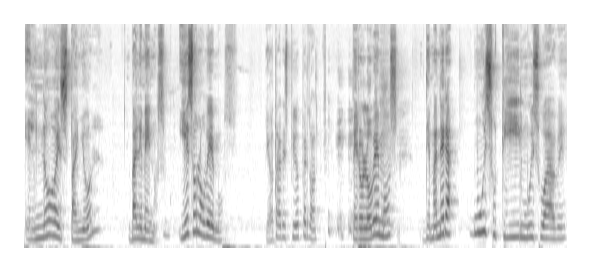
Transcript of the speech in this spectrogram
el no español vale menos. Y eso lo vemos, y otra vez pido perdón, pero lo vemos de manera muy sutil, muy suave,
